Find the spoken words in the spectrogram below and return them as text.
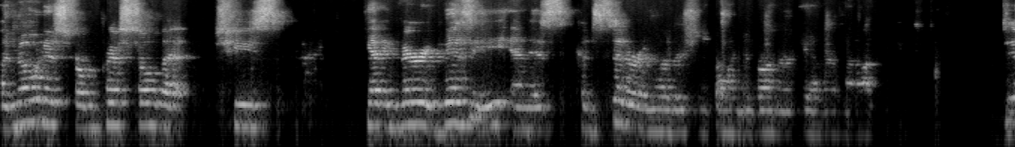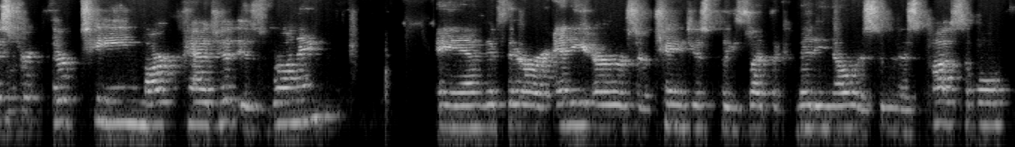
a notice from Crystal that she's getting very busy and is considering whether she's going to run again or not. District thirteen, Mark Paget is running. And if there are any errors or changes, please let the committee know as soon as possible.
